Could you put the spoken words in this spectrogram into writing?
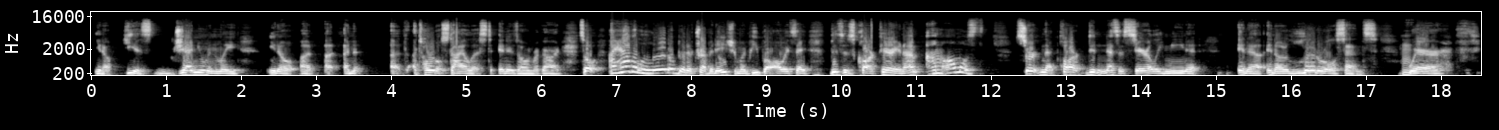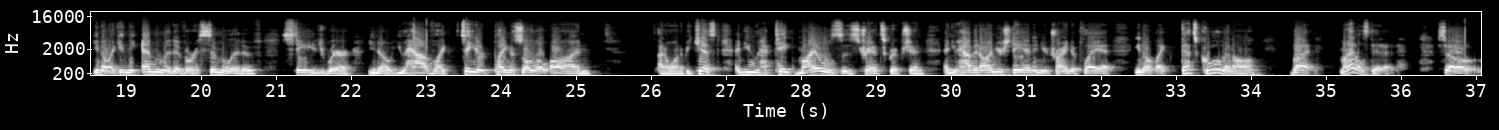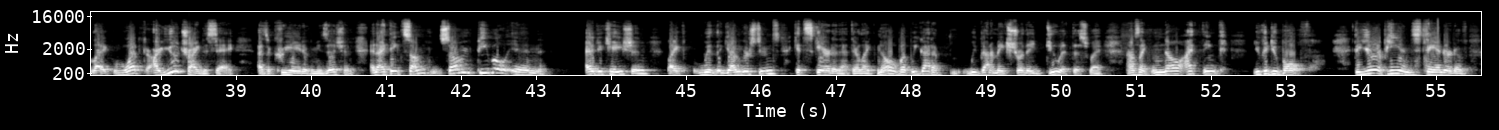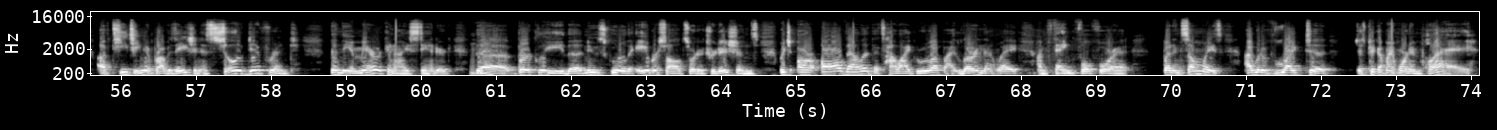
you know he is genuinely you know a, a, an a, a, total stylist in his own regard. So I have a little bit of trepidation when people always say this is Clark Terry, and I'm I'm almost certain that Clark didn't necessarily mean it in a in a literal sense. Hmm. Where, you know, like in the emulative or assimilative stage, where, you know, you have like, say you're playing a solo on I don't want to be kissed. And you ha- take Miles's transcription and you have it on your stand and you're trying to play it. You know, like that's cool and all, but Miles did it. So, like, what are you trying to say as a creative musician? And I think some some people in education, like with the younger students, get scared of that. They're like, no, but we gotta we've got to make sure they do it this way. I was like, no, I think you could do both the European standard of, of teaching improvisation is so different than the Americanized standard, mm-hmm. the Berklee, the New School, the Aebersold sort of traditions, which are all valid. That's how I grew up. I learned that way. I'm thankful for it. But in some ways, I would have liked to just pick up my horn and play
